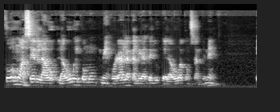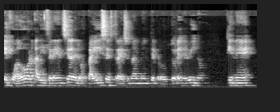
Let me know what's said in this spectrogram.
cómo hacer la, la uva y cómo mejorar la calidad de, de, la uva constantemente. Ecuador, a diferencia de los países tradicionalmente productores de vino, tiene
